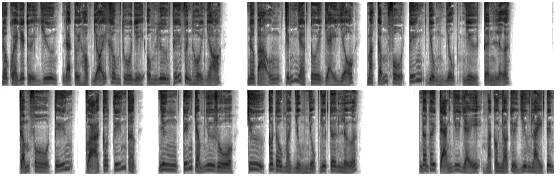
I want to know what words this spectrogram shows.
Nó khoe với Thụy Dương là tôi học giỏi không thua gì ông Lương Thế Vinh hồi nhỏ. Nó bảo chính nhờ tôi dạy dỗ mà cẩm phô tiếng dùng dục như tên lửa. Cẩm phô tiếng quả có tiếng thật, nhưng tiếng chậm như rùa, chứ có đâu mà dùng nhục như tên lửa. Nó nói trạng như vậy mà con nhỏ Thùy Dương lại tin.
